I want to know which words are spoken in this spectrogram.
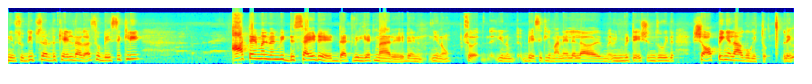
ನೀವು ಸುದೀಪ್ ಸರ್ದು ಕೇಳಿದಾಗ ಸೊ ಬೇಸಿಕ್ಲಿ ಆ ಟೈಮಲ್ಲಿ when we decided that will get married and you know so you know basically ಮನೆಯಲ್ಲೆಲ್ಲ ಇನ್ವಿಟೇಷನ್ಸು ಇದು ಶಾಪಿಂಗ್ ಎಲ್ಲ ಆಗೋಗಿತ್ತು. ಲೈಕ್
